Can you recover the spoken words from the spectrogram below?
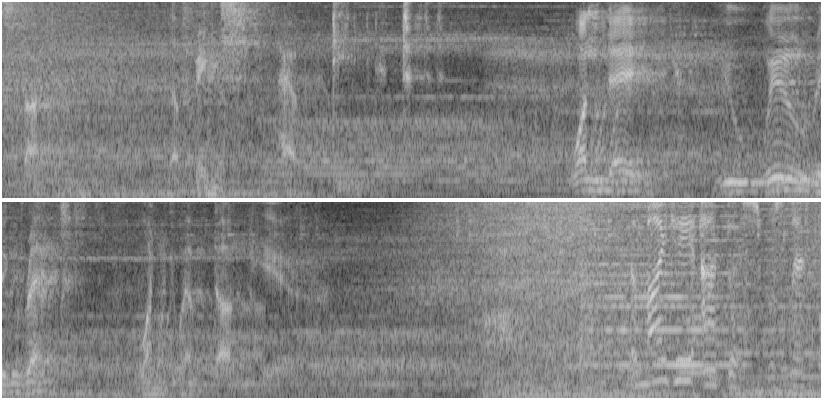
Spartan. The fates have deemed it. One day, you will regret what you have done here. The mighty Atlas was left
